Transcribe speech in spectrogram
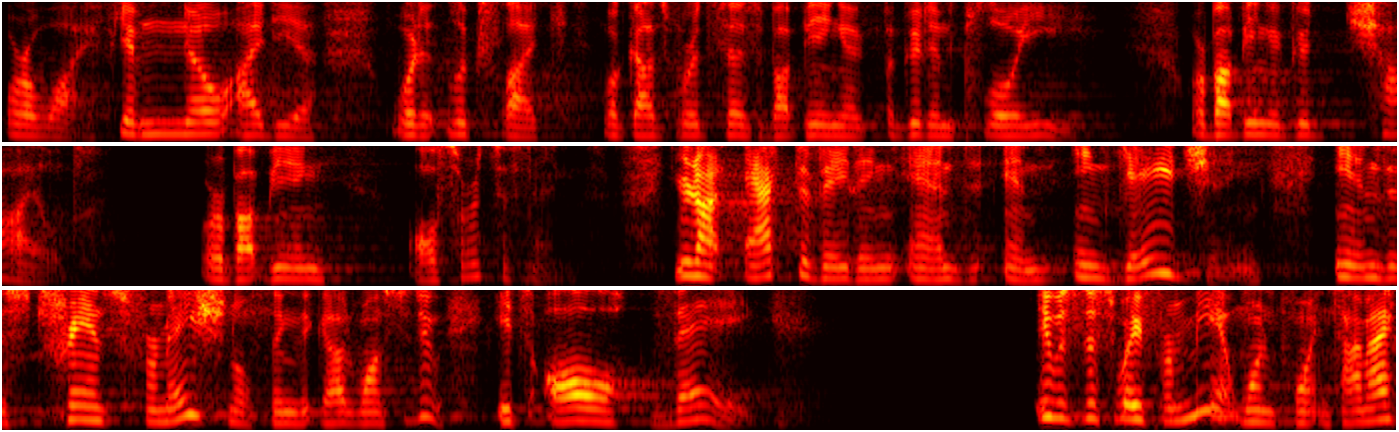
or a wife. You have no idea what it looks like, what God's word says about being a, a good employee, or about being a good child, or about being all sorts of things. You're not activating and, and engaging in this transformational thing that God wants to do. It's all vague. It was this way for me at one point in time. I,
